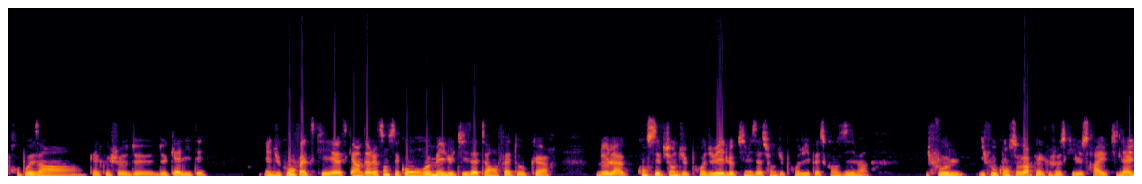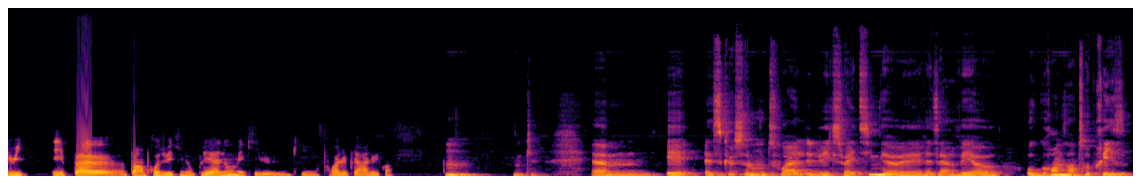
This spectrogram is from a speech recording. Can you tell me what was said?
proposer un, quelque chose de, de, qualité. Et du coup, en fait, ce qui est, ce qui est intéressant, c'est qu'on remet l'utilisateur en fait au cœur de la conception du produit et de l'optimisation du produit, parce qu'on se dit, ben, il faut, il faut concevoir quelque chose qui lui sera utile à lui et pas, euh, pas un produit qui nous plaît à nous, mais qui, lui, qui pourra lui plaire à lui. Quoi. Hmm. ok. Euh, et est-ce que selon toi, l'UX Writing euh, est réservé aux grandes entreprises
